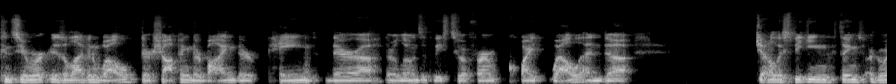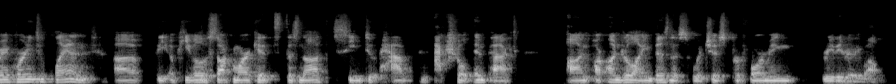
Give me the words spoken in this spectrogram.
consumer is alive and well. They're shopping, they're buying, they're paying their uh, their loans at least to Affirm quite well, and uh, generally speaking, things are going according to plan. Uh, the upheaval of stock market does not seem to have an actual impact on our underlying business, which is performing really, really well.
